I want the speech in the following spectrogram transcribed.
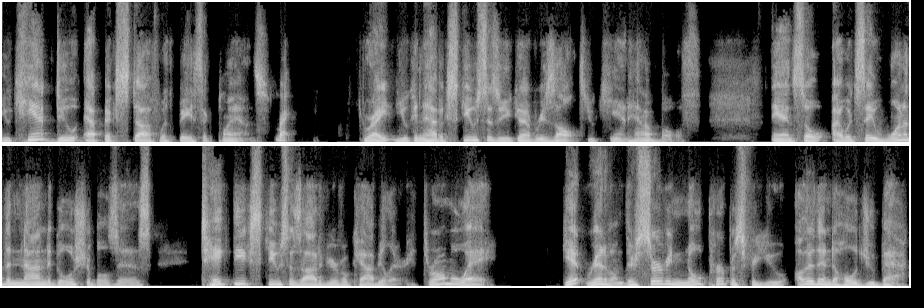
you can't do epic stuff with basic plans. Right. Right. You can have excuses or you can have results. You can't have both. And so I would say one of the non negotiables is take the excuses out of your vocabulary, throw them away, get rid of them. They're serving no purpose for you other than to hold you back.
